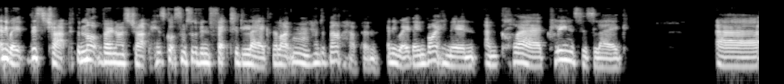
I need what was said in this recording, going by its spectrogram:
anyway, this chap, the not very nice chap, he's got some sort of infected leg. They're like, hmm, how did that happen? Anyway, they invite him in, and Claire cleans his leg. Uh,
